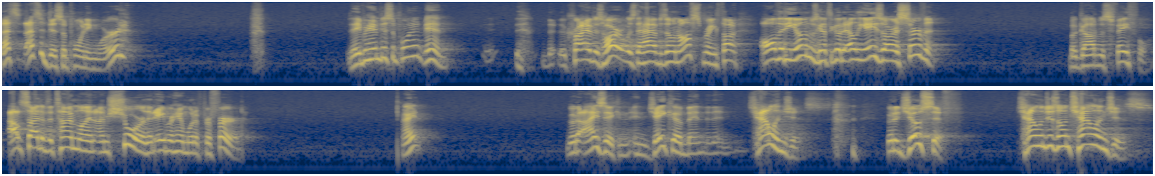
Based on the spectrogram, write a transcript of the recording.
That's, that's a disappointing word. Is Abraham disappointed? Man, the, the, cry of his heart was to have his own offspring, thought all that he owned was going to have to go to Eliezer, as servant. But God was faithful. Outside of the timeline, I'm sure that Abraham would have preferred. Right? Go to Isaac and, and Jacob and, and challenges. Go to Joseph, challenges on challenges.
